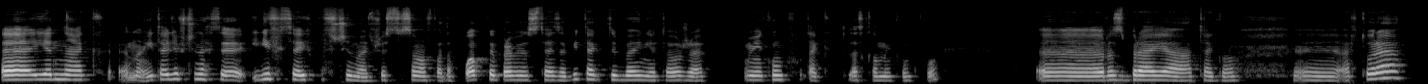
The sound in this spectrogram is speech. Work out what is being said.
E, jednak, no i ta dziewczyna chce, i Liv chce ich powstrzymać, przez co sama wpada w pułapkę, prawie zostaje zabita, gdyby nie to, że umie kung fu, tak, laska umie kung fu, e, rozbraja tego Artura,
